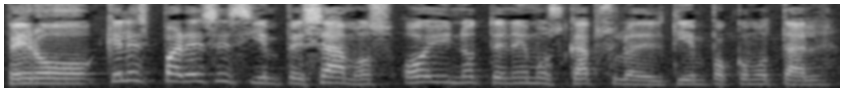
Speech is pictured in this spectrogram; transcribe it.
Pero, ¿qué les parece si empezamos? Hoy no tenemos cápsula del tiempo como tal,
